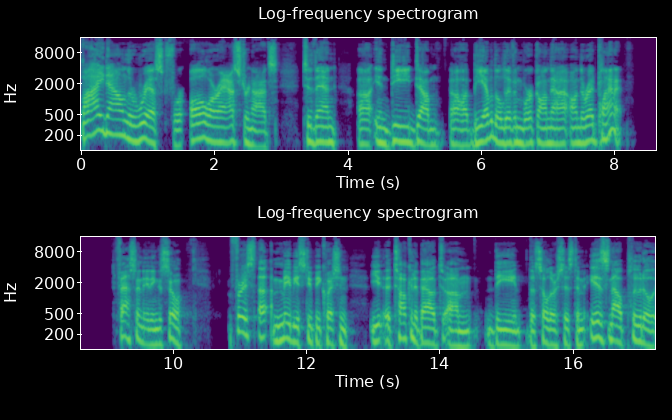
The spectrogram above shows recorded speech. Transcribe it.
buy down the risk for all our astronauts to then uh, indeed um, be able to live and work on the on the red planet. Fascinating. So, first, uh, maybe a stupid question. You, uh, talking about um, the the solar system is now Pluto.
